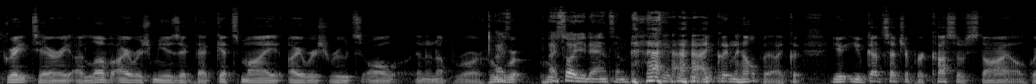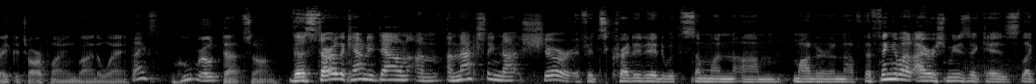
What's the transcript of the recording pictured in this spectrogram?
was great, Terry. I love Irish music. That gets my Irish roots all in an uproar. Who, I, who I saw you dancing. I couldn't help it. I could. You, you've got such a percussive style. Great guitar playing, by the way. Thanks. Who wrote that song? The Star of the County Down, I'm, I'm actually not sure if it's credited with someone um, modern enough. The thing about Irish music is, like,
